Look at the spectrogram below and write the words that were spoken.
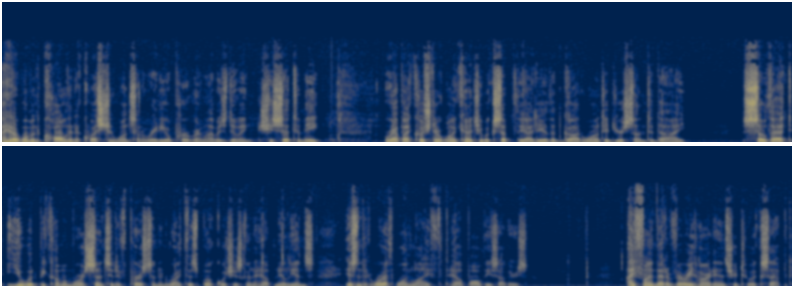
I had a woman call in a question once on a radio program I was doing. She said to me, Rabbi Kushner, why can't you accept the idea that God wanted your son to die so that you would become a more sensitive person and write this book, which is going to help millions. Isn't it worth one life to help all these others? I find that a very hard answer to accept.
